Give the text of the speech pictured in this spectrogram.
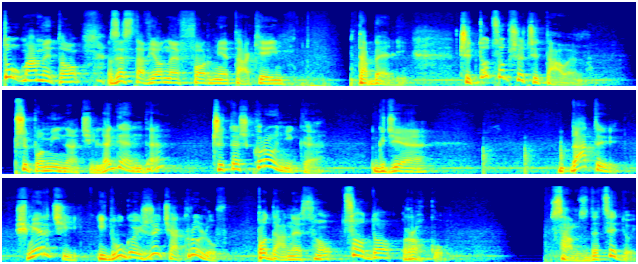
Tu mamy to zestawione w formie takiej tabeli. Czy to, co przeczytałem, przypomina ci legendę, czy też kronikę, gdzie daty śmierci i długość życia królów podane są co do roku. Sam zdecyduj.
